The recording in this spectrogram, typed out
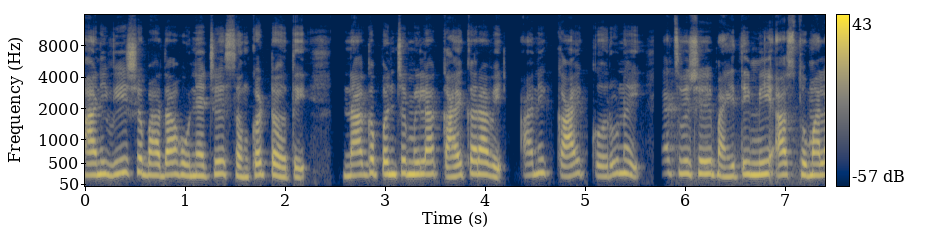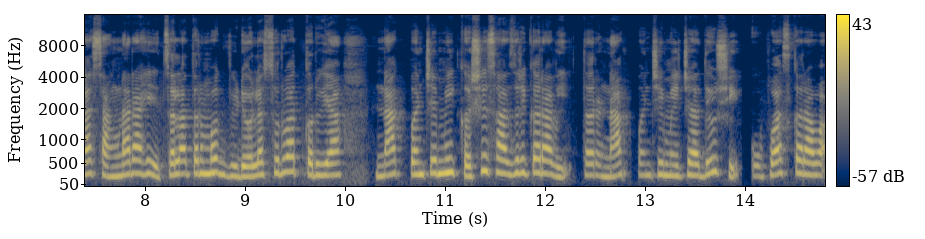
आणि विषबाधा होण्याचे संकट टळते. नागपंचमीला काय करावे आणि काय करू नये याचविषयी माहिती मी आज तुम्हाला सांगणार आहे. चला तर मग व्हिडिओला सुरुवात करूया. नागपंचमी कशी साजरी करावी? तर नागपंचमीच्या दिवशी उपवास करावा.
